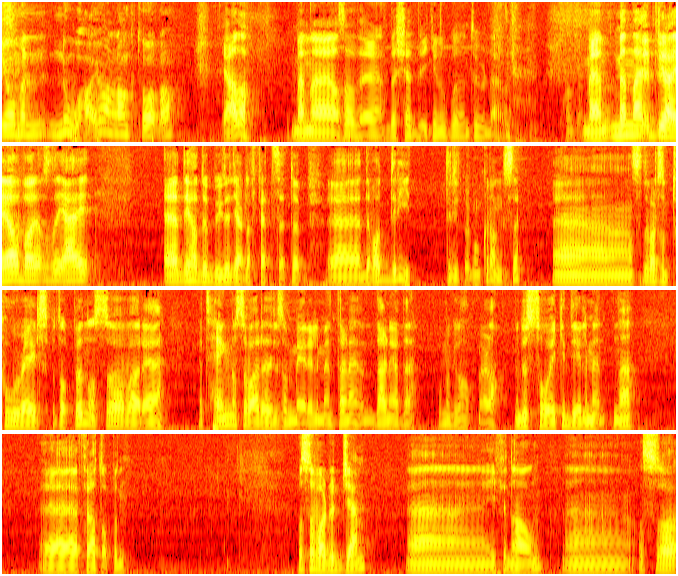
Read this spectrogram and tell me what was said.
jo, men nå har jo han langt hår, da. ja da. Men uh, altså, det, det skjedde ikke noe på den turen der, da. Men, men nei, greia var altså, jeg, eh, De hadde jo bygd et jævla fett setup. Eh, det var drit, dritbra konkurranse. Eh, så det var sånn to rails på toppen, og så var det et heng, og så var det liksom mer elementer der nede, hvor man kunne hoppe mer. da Men du så ikke de elementene eh, fra toppen. Og så var det jam eh, i finalen. Eh, og så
